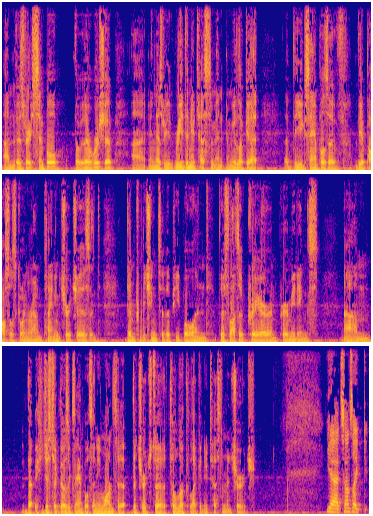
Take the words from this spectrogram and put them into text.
um, it was very simple, their worship. Uh, and as we read the New Testament and we look at the examples of the apostles going around planting churches and them preaching to the people, and there's lots of prayer and prayer meetings. Um, that he just took those examples and he wanted to, the church to, to look like a New Testament church. Yeah, it sounds like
